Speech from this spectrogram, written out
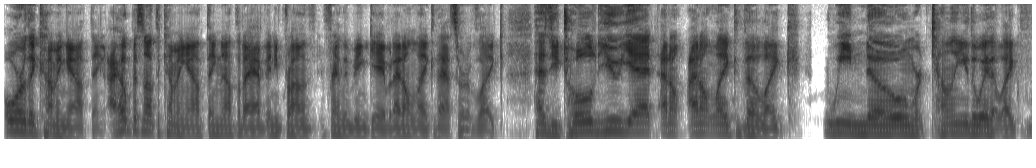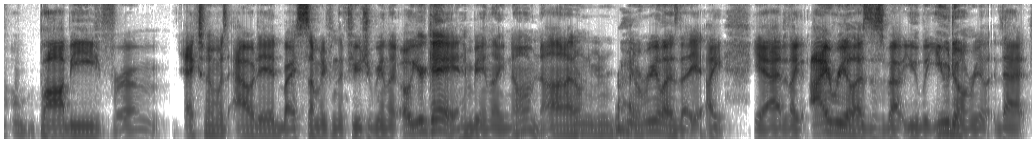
or the coming out thing. I hope it's not the coming out thing. Not that I have any problem with Franklin being gay, but I don't like that sort of like, has he told you yet? I don't, I don't like the like we know and we're telling you the way that like Bobby from X Men was outed by somebody from the future being like, "Oh, you're gay," and him being like, "No, I'm not. I don't even Right. you know realize that yet." Like, yeah, like I realize this about you, but you don't realize that.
